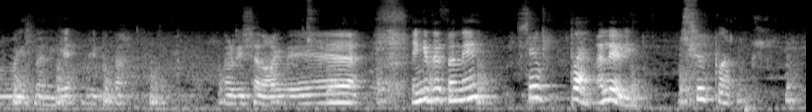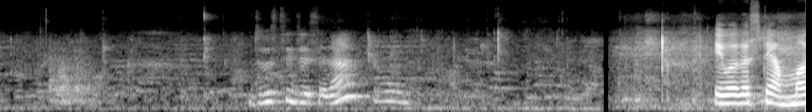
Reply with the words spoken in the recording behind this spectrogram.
ಅಮ್ಮ ಇದು ನನಗೆ ನೋಡಿ ಚೆನ್ನಾಗಿದೆ. ಹೆಂಗಿದೆ ಸನ್ನಿ? ಸೂಪರ್. ಅಲ್ಲಿ ಹೇಳಿ. ಸೂಪರ್. ಜ್ಯೂಸಿ ಜ್ಯೂಸ್ ಅದ ಇವಾಗಷ್ಟೇ ಅಮ್ಮ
